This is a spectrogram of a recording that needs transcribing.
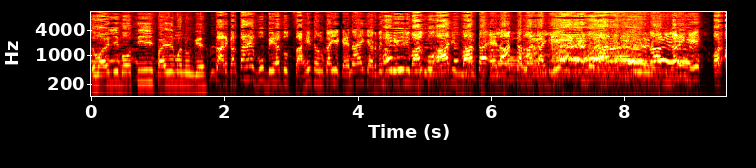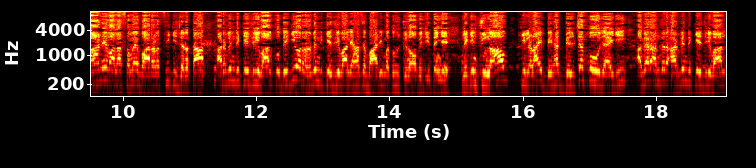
जो हमारे लिए बहुत ही फ़ायदेमंद होंगे। कार्यकर्ता है, वो बेहद उत्साहित है, उनका ये कहना है कि अरविंद केजरीवाल को आज इस बात का ऐलान करना चाहिए कि वो वाराणसी चुनाव लड़ेंगे। और आने वाला समय वाराणसी की जनता अरविंद केजरीवाल को देगी और अरविंद केजरीवाल यहाँ से भारी मतों से चुनाव भी जीतेंगे। लेकिन चुनाव की लड़ाई बेहद दिलचस्प हो जाएगी अगर अंदर अरविंद केजरीवाल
